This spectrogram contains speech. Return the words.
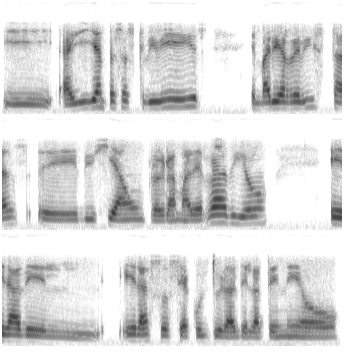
Y ahí ya empezó a escribir en varias revistas, eh, dirigía un programa de radio, era del era socia cultural del Ateneo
